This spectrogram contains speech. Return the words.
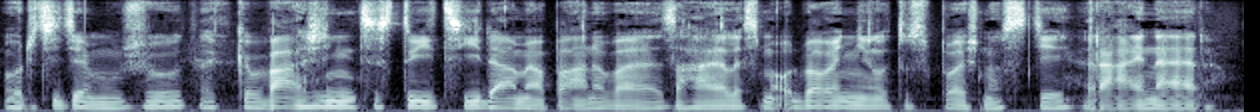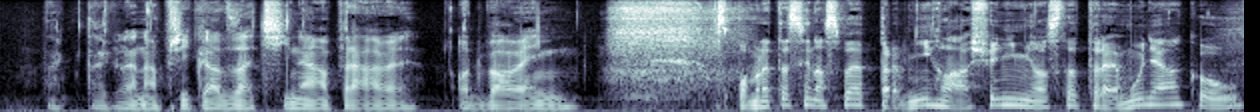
Určitě můžu. Tak vážení cestující, dámy a pánové, zahájili jsme odbavení letu společnosti Ryanair. Tak takhle například začíná právě odbavení. Vzpomnete si na své první hlášení, měl jste trému nějakou?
